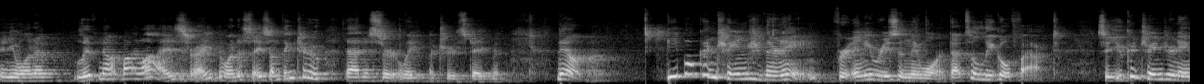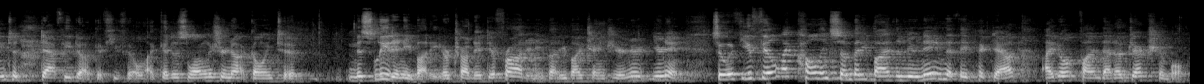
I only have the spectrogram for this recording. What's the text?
And you want to live not by lies, right? You want to say something true. That is certainly a true statement. Now, people can change their name for any reason they want. That's a legal fact. So you can change your name to Daffy Duck if you feel like it, as long as you're not going to mislead anybody or try to defraud anybody by changing your, your name. So if you feel like calling somebody by the new name that they picked out, I don't find that objectionable.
